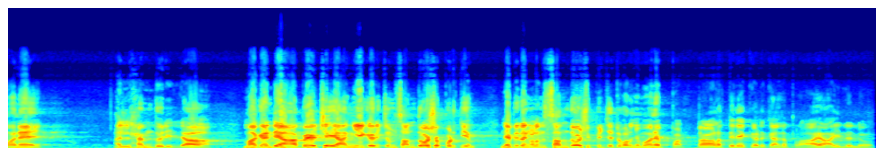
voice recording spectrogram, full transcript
മോനെ അൽഹംദുലില്ലാ. മകന്റെ അപേക്ഷയെ അംഗീകരിച്ചും സന്തോഷപ്പെടുത്തിയും നബിതങ്ങളൊന്ന് സന്തോഷിപ്പിച്ചിട്ട് പറഞ്ഞു മോനെ പട്ടാളത്തിലേക്ക് എടുക്കാനുള്ള പ്രായമായില്ലല്ലോ.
